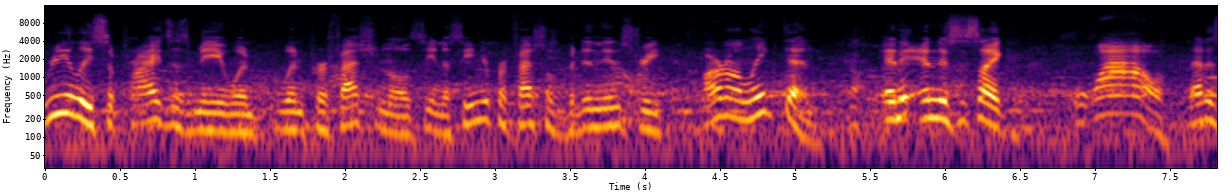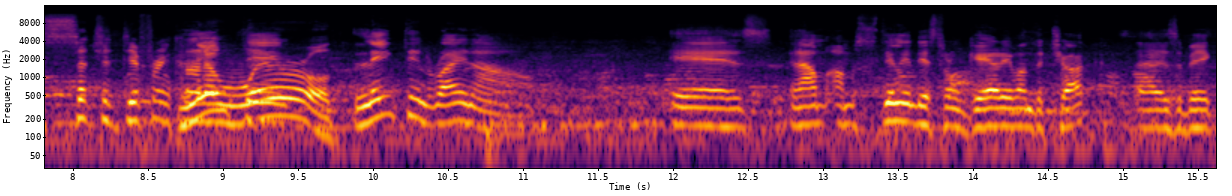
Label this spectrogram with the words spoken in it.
really surprises me when, when professionals, you know, senior professionals, but in the industry, aren't on LinkedIn. And, and it's just like, wow, that is such a different kind LinkedIn, of world. LinkedIn right now is, and I'm, I'm stealing this from Gary Vaynerchuk, that is a big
